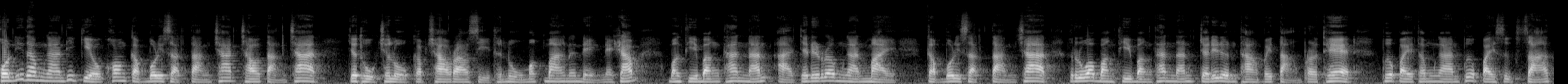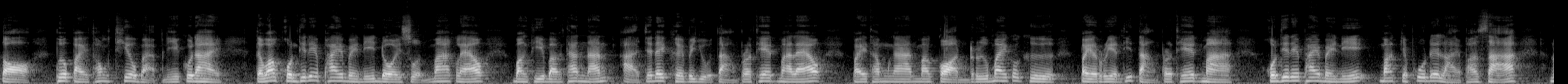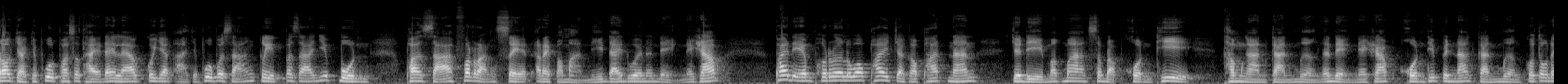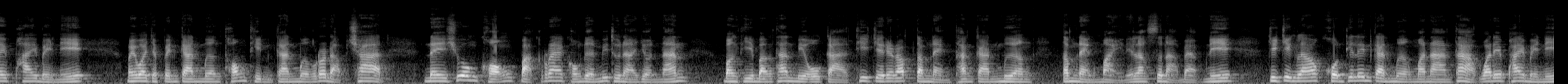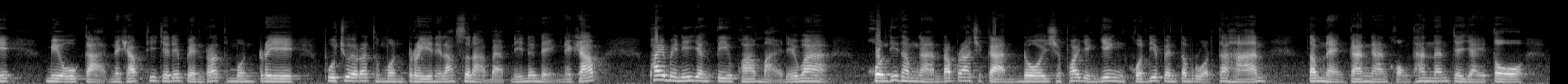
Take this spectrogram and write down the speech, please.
คนที่ทำงานที่เกี่ยวข้องกับบริษัทต่างชาติชาวต่างชาติ จะถูกฉลกกับชาวราศีธนูมากๆนั่นเองนะครับ บางทีบางท่านนั้นอาจจะได้เริ่มงานใหม่กับบริษัทต่างชาติ หรือว่าบางทีบางท่านนั้นจะได้เดินทางไปต่างประเทศ เพื่อไปทำงานเพื่อไปศึกษาต่อ เพื่อไปท่องเที่ยวแบบนี้ก็ได้แต่ว่าคนที่ได้ไพ่ใบนี้โดยส่วนมากแล้ว บางทีบางท่านนั้นอาจจะได้เคยไปอยู่ต่างประเทศมาแล้ว ไปทำงานมาก่อน หรือไม่ก็คือไปเรียนที่ต่างประเทศมา คนที่ได้ไพ่ใบนี้มักจะพูดได้หลายภาษา นอกจากจะพูดภาษาไทยได้แล้ว ก็ยังอาจจะพูดภาษาอังกฤษ ภาษาญี่ปุ่น ภาษาฝรั่งเศสอะไรประมาณนี้ได้ด้วยนั่นเองนะครับไพ่เดมเพอร์หรือว่าไพ่จักรพรรดินั้น จะดีมากๆสำหรับคนที่ทำงานการเมืองนั่นเองนะครับ คนที่เป็นนักการเมืองก็ต้องได้ไพ่ใบนี้ ไม่ว่าจะเป็นการเมืองท้องถิ่นการเมืองระดับชาติ ในช่วงของปักแรกของเดือนมิถุนายนนั้น บางทีบางท่านมีโอกาสที่จะได้รับตำแหน่งทางการเมือง ตำแหน่งใหม่ในลักษณะแบบนี้ จริง ๆ แล้วคนที่เล่นการเมืองมานานถ้าหากว่าได้ไพ่ใบนี้ มีโอกาสนะครับที่จะได้เป็นรัฐมนตรี ผู้ช่วยรัฐมนตรีในลักษณะแบบนี้นั่นเองนะครับไพ่ใบนี้ยังตีความหมายได้ว่า คนที่ทำงานรับราชการ โดยเฉพาะอย่างยิ่งคนที่เป็นตำรวจทหารตำแหน่งการงานของท่านนั้นจะใหญ่โต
